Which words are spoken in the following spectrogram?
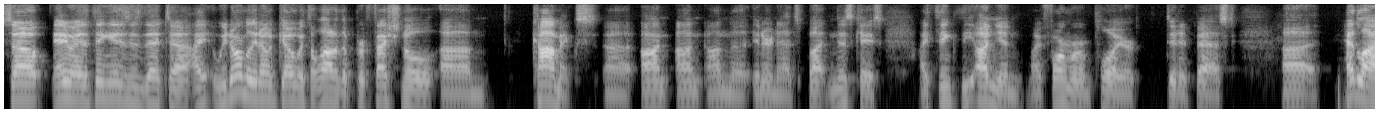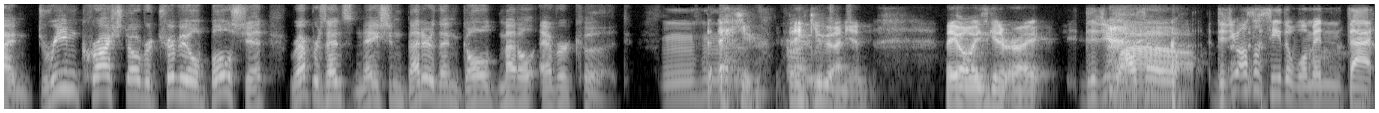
So anyway, the thing is, is that uh, I we normally don't go with a lot of the professional um, comics uh, on on on the internets, but in this case, I think the Onion, my former employer, did it best. Uh, headline: Dream crushed over trivial bullshit represents nation better than gold medal ever could. Mm-hmm. Thank you, thank you, Onion. They always get it right. Did you wow. also did you also see the woman that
